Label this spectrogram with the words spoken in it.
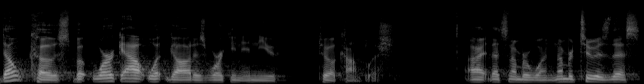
Don't coast, but work out what God is working in you to accomplish. All right, that's number one. Number two is this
